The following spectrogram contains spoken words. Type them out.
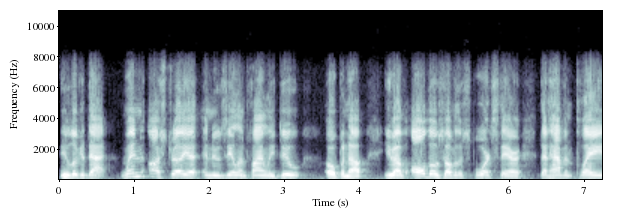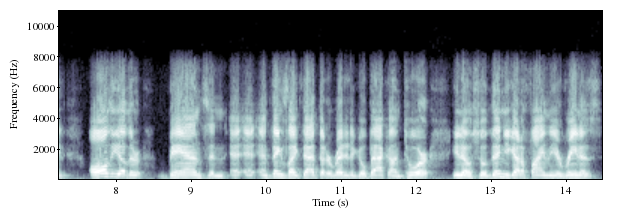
you look at that. When Australia and New Zealand finally do open up, you have all those other sports there that haven't played, all the other bands and, and, and things like that that are ready to go back on tour. You know, so then you got to find the arenas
